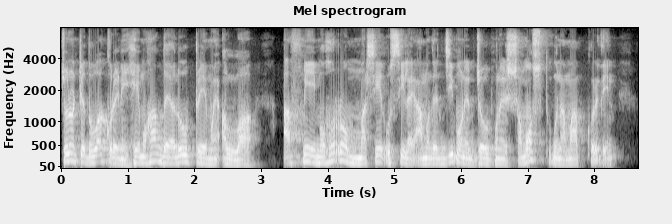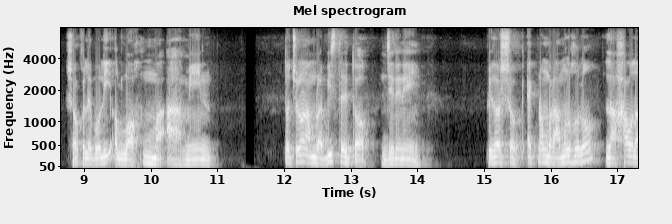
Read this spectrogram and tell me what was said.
চলুন একটু দোয়া করে নিই। হে মহান দয়ালু প্রেময় আল্লাহ আপনি এই মহরম মাসের উসিলায় আমাদের জীবনের যৌবনের সমস্ত গুণা মাফ করে দিন। সকলে বলি আল্লাহ আমিন। তো চলুন আমরা বিস্তারিত জেনে নেই। প্রিয় দর্শক, এক নম্বর আমল হলো লাহাউলা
